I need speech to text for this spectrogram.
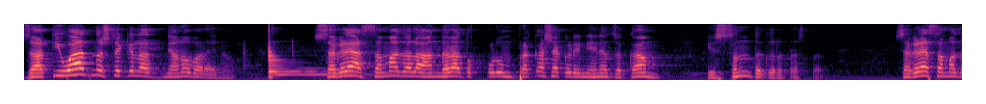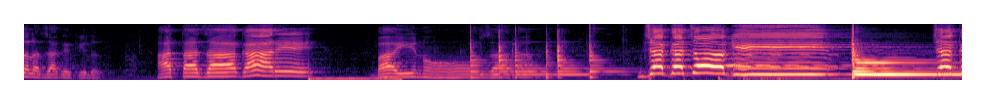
जातीवाद नष्ट केला ज्ञानोबारायनं. सगळ्या समाजाला अंधारात कडून प्रकाशाकडे नेण्याचं काम हे संत करत असतात. सगळ्या समाजाला जाग केलं. आता जागा रे बाईनो जागा जग. जोगी जग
